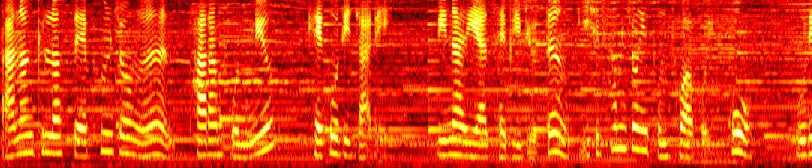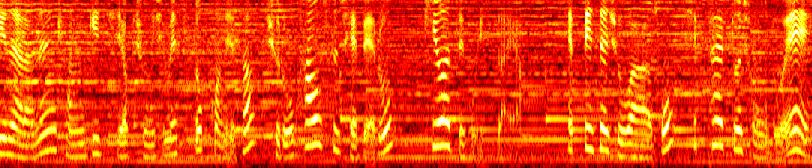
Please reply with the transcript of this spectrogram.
라넌큘러스의 품종은 바람꽃류, 개구리자리, 미나리아 제비류 등 23종이 분포하고 있고 우리나라는 경기 지역 중심의 수도권에서 주로 하우스 재배로 키워지고 있어요. 햇빛을 좋아하고 18도 정도의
